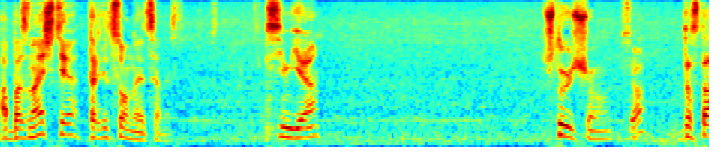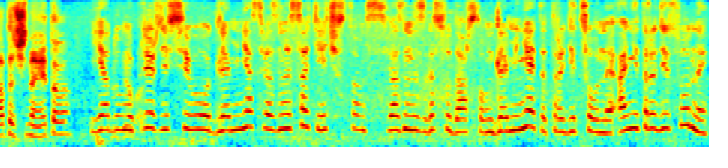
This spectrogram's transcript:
Обозначьте традиционные ценности. Семья. Что еще? Все? Достаточно этого? Я думаю, прежде всего, для меня связаны с отечеством, связаны с государством. Для меня это традиционные. А не традиционные,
